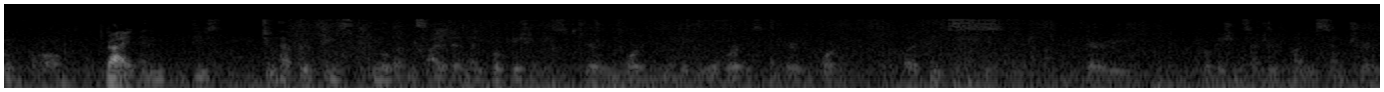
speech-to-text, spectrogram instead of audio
windfall. Right. And these do have good things built up inside of it, like vocation is very important, and the dignity of work is very important, but it's very provision centered, money centered.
